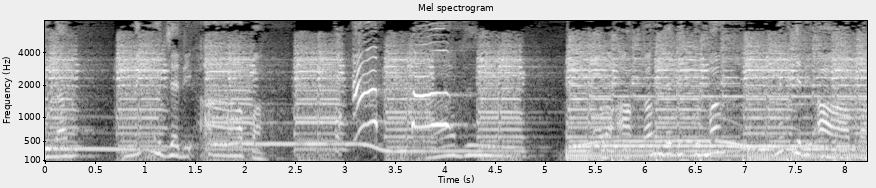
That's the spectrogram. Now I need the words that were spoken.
bulan Neng mau jadi apa? Aduh Kalau Akang jadi kumbang Neng jadi apa?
